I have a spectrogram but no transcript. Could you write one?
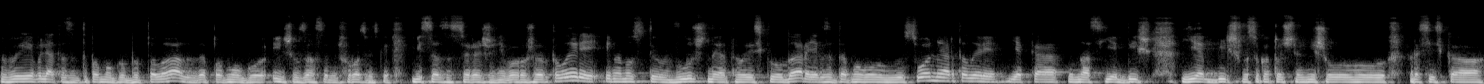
виявляти за допомогою БПЛА, за допомогою інших засобів розвідки місця зосередження ворожої артилерії і наносити влучний артилерійський удар, як за допомогою ствольної артилерії, яка у нас є більш є більш високоточною ніж у російського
